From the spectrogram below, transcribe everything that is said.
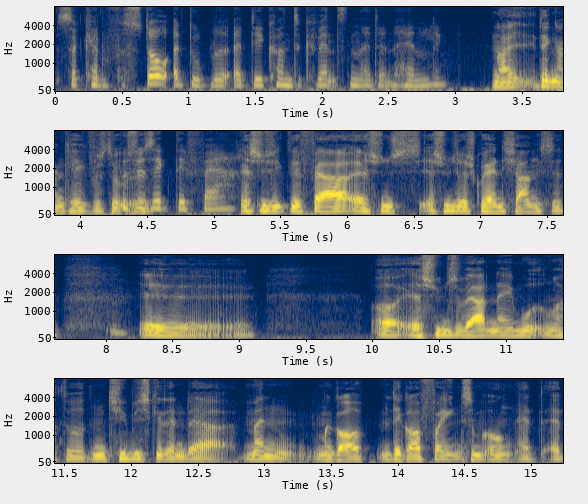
så kan du forstå, at, du blevet, at det er konsekvensen af den handling? Nej, dengang kan jeg ikke forstå Du synes ikke, det er fair? Jeg synes ikke, det er fair, jeg synes, jeg, synes, jeg skulle have en chance. Mm. Øh, og jeg synes, verden er imod mig. Du ved, den typiske, den der, man, man går op, det går op for en som ung, at, at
